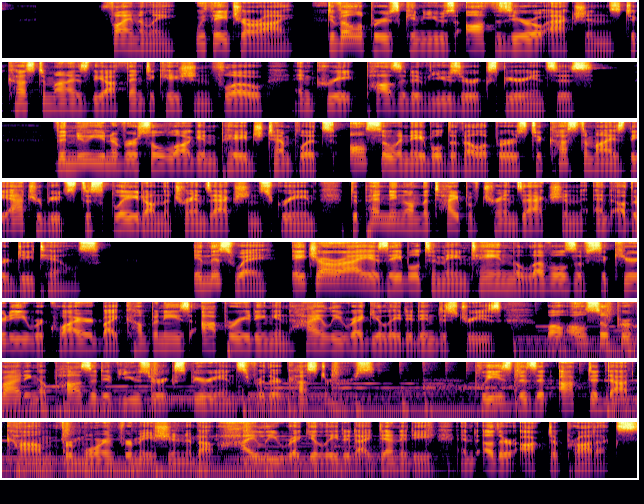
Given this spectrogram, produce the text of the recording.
Finally, with HRI, developers can use Auth0 actions to customize the authentication flow and create positive user experiences. The new Universal Login Page templates also enable developers to customize the attributes displayed on the transaction screen depending on the type of transaction and other details. In this way, HRI is able to maintain the levels of security required by companies operating in highly regulated industries while also providing a positive user experience for their customers. Please visit Okta.com for more information about highly regulated identity and other Okta products.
